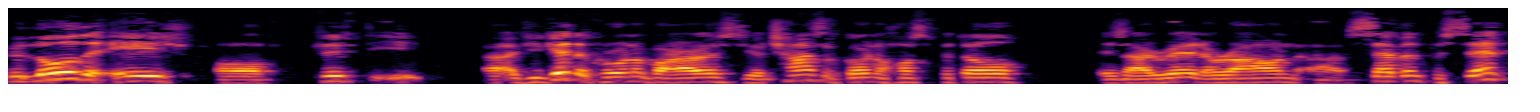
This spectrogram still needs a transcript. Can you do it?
below the age of 50, uh, if you get the coronavirus, your chance of going to hospital is, I read, around uh, 7%.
